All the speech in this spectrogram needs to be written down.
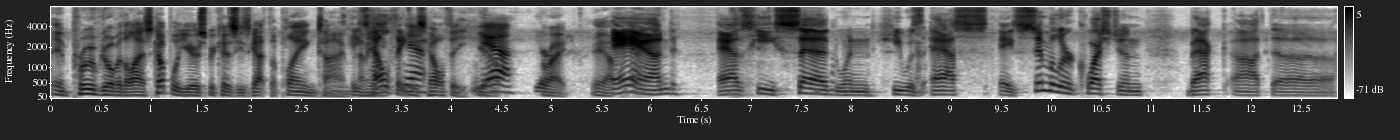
improved over the last couple of years because he's got the playing time. He's I mean, healthy. He's Yeah. healthy. Yeah. Right. Yeah. And as he said when he was asked a similar question back at the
